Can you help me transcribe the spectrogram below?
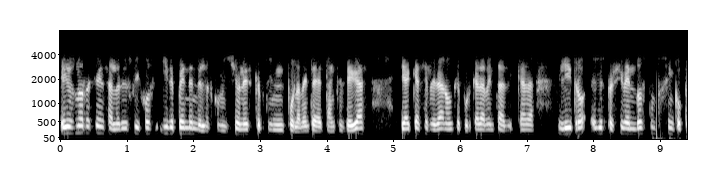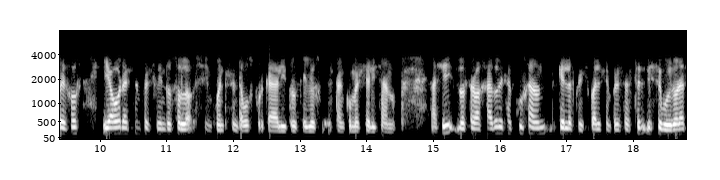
ellos no reciben salarios fijos y dependen de las comisiones que obtienen por la venta de tanques de gas ya que aceleraron que por cada venta de cada litro ellos perciben 2.5 pesos y ahora están percibiendo solo 50 centavos por cada litro que ellos están comercializando. Así, los trabajadores acusaron que las principales empresas distribuidoras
